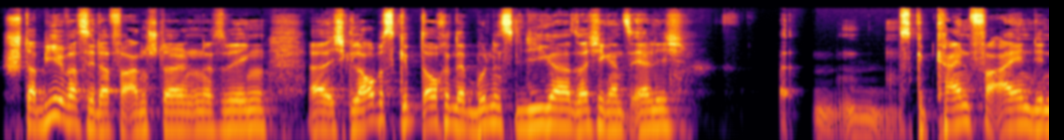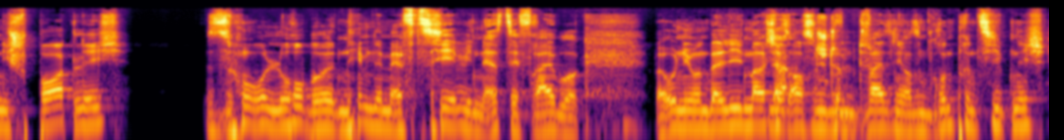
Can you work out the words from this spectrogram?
stabil, was sie da veranstalten. Deswegen, äh, ich glaube, es gibt auch in der Bundesliga, sag ich dir ganz ehrlich, äh, es gibt keinen Verein, den ich sportlich so lobe neben dem FC wie den SC Freiburg. Bei Union Berlin mache ich ja, das aus dem, stimmt. weiß nicht, aus dem Grundprinzip nicht,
